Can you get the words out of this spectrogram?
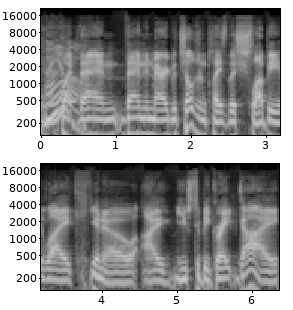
Really? But then, then in Married with Children, plays this schlubby like you know I used to be great guy.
